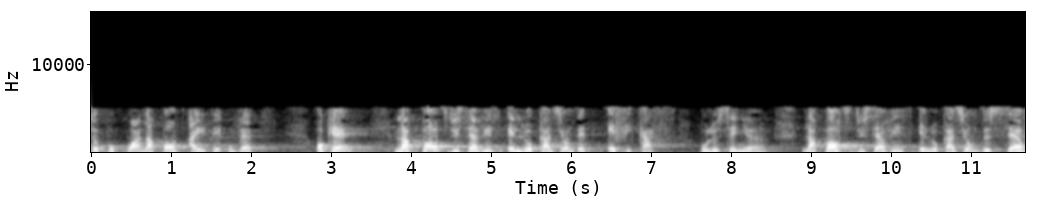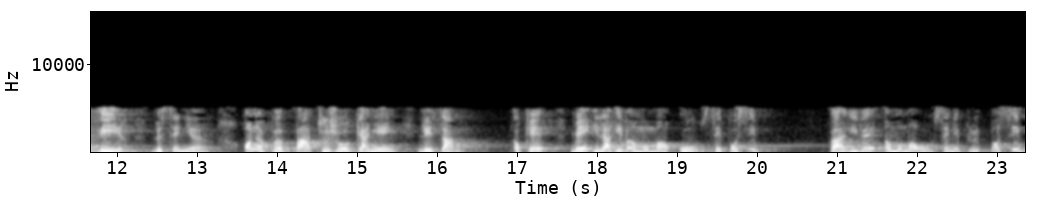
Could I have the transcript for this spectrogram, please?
ce pourquoi la porte a été ouverte. OK? La porte du service est l'occasion d'être efficace pour le Seigneur. La porte du service est l'occasion de servir le Seigneur. On ne peut pas toujours gagner les âmes. OK? Mais il arrive un moment où c'est possible. Peut arriver un moment où ce n'est plus possible.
